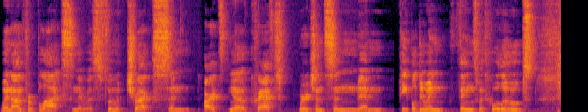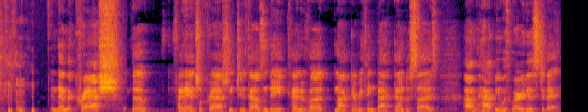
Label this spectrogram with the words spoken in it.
Went on for blocks, and there was food trucks and art, you know, craft merchants and and people doing things with hula hoops. and then the crash, the financial crash in 2008, kind of uh, knocked everything back down to size. I'm happy with where it is today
